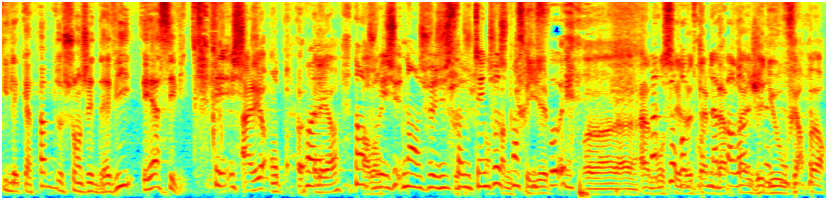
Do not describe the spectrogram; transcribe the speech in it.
Il est capable de changer d'avis et assez vite. Allez, on... non, je non, je veux juste rajouter une chose. Je pense qu'il faut euh, annoncer le thème d'après. J'ai dû vous faire peur.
